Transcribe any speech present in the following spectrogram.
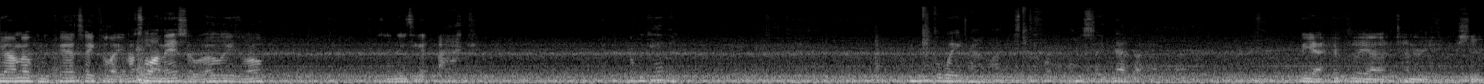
Yeah, I'm helping the caretaker later. That's why I'm here so early as well. Because I need to get back. Where we going? I never wait around like this before. Honestly, never. But yeah, hopefully uh, Tenerife soon.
